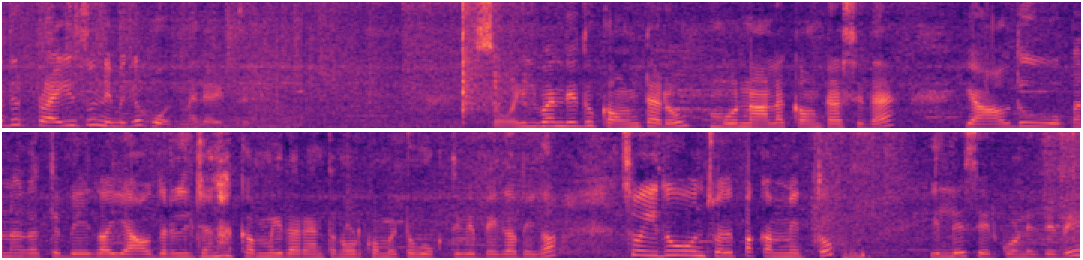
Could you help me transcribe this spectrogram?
ಅದ್ರ ಪ್ರೈಸು ನಿಮಗೆ ಹೋದ್ಮೇಲೆ ಹೇಳ್ತೀನಿ. ಸೊ ಇಲ್ಲಿ ಬಂದಿದ್ದು ಕೌಂಟರು ಮೂರು ನಾಲ್ಕು ಕೌಂಟರ್ಸ್ ಇದೆ. ಯಾವುದು ಓಪನ್ ಆಗುತ್ತೆ ಬೇಗ, ಯಾವುದರಲ್ಲಿ ಜನ ಕಮ್ಮಿ ಇದ್ದಾರೆ ಅಂತ ನೋಡ್ಕೊಂಬಿಟ್ಟು ಹೋಗ್ತೀವಿ ಬೇಗ ಬೇಗ. ಸೊ ಇದು ಒಂದು ಸ್ವಲ್ಪ ಕಮ್ಮಿ ಇತ್ತು ಇಲ್ಲೇ ಸೇರ್ಕೊಂಡಿದ್ದೀವಿ.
